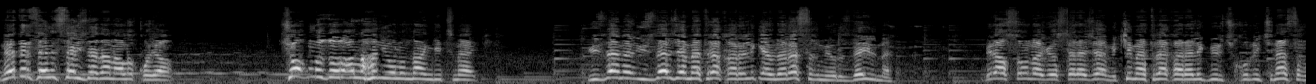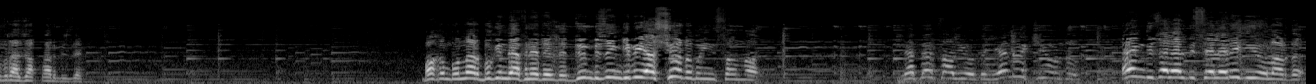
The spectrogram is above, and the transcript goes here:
Nedir seni secdeden alıkoyan? Çok mu zor Allah'ın yolundan gitmek? Yüzleme, yüzlerce metrekarelik evlere sığmıyoruz değil mi? Biraz sonra göstereceğim. iki metrekarelik bir çukurun içine sığdıracaklar bizi. Bakın bunlar bugün defnedildi. Dün bizim gibi yaşıyordu bu insanlar. Nefes alıyordu, yemek yiyordu. En güzel elbiseleri giyiyorlardı.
